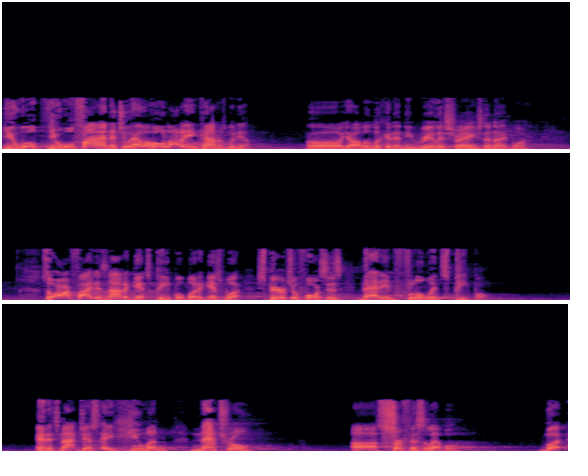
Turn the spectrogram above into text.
you will you will find that you'll have a whole lot of encounters with him. Oh, y'all are looking at me really strange tonight, boy. So our fight is not against people, but against what? Spiritual forces that influence people. And it's not just a human, natural, uh, surface level but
